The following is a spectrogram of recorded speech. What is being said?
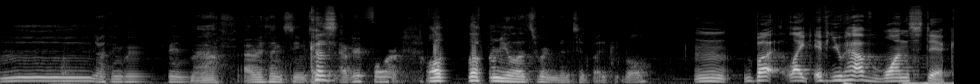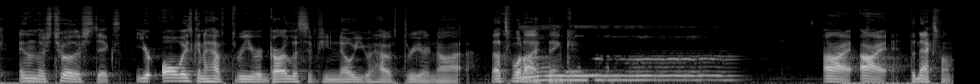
Mm, I think we invented math. Everything seems 'Cause- like every form. All the formulas were invented by people. Mm, but like, if you have one stick and then there's two other sticks, you're always gonna have three, regardless if you know you have three or not. That's what I think. Uh, All right, all right. The next one.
